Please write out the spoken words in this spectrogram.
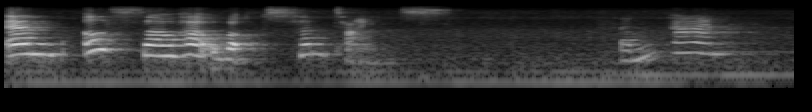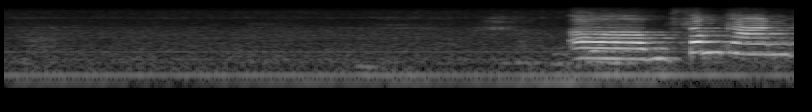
And also, how about sometimes? Sometimes. Um, sometimes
